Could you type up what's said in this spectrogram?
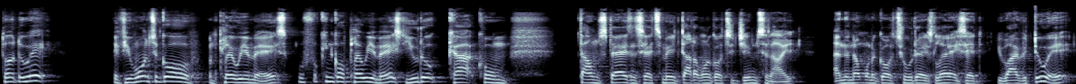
don't do it. If you want to go and play with your mates, well, fucking go play with your mates. You don't, can't come downstairs and say to me, Dad, I want to go to the gym tonight, and then not want to go two days later. He said, You either do it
